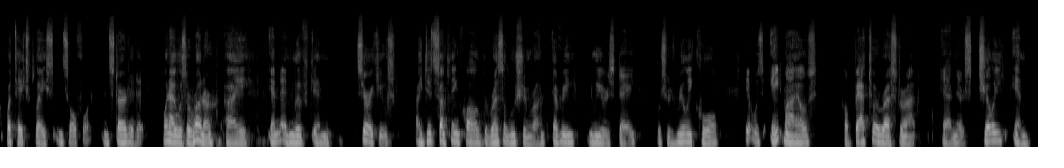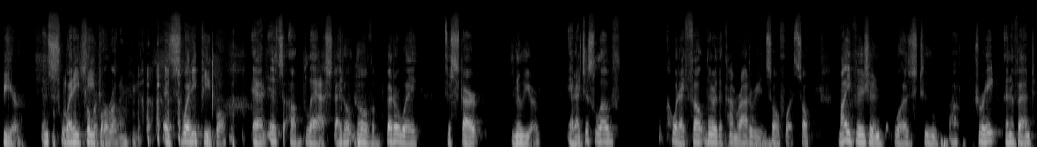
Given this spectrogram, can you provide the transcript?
what takes place and so forth and started it. When I was a runner, I and, and lived in Syracuse, I did something called the Resolution Run every New Year's Day, which was really cool. It was eight miles, go back to a restaurant, and there's chili and beer and sweaty So people running. and sweaty people. And it's a blast. I don't know of a better way to start the new year. And I just love what I felt there, the camaraderie and so forth. So my vision was to uh, create an event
